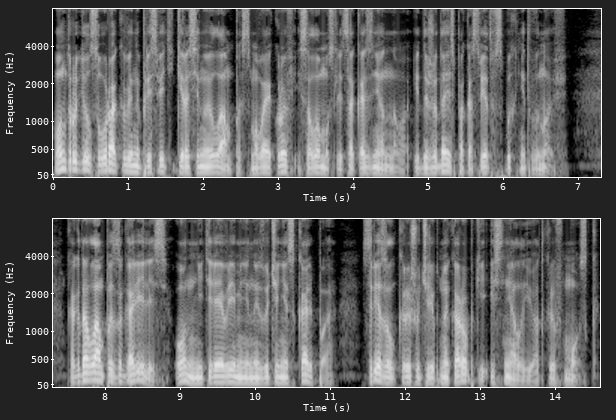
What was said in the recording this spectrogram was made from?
Он трудился у раковины при свете керосиновой лампы, смывая кровь и солому с лица казненного и дожидаясь, пока свет вспыхнет вновь. Когда лампы загорелись, он, не теряя времени на изучение скальпа, срезал крышу черепной коробки и снял ее, открыв мозг.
